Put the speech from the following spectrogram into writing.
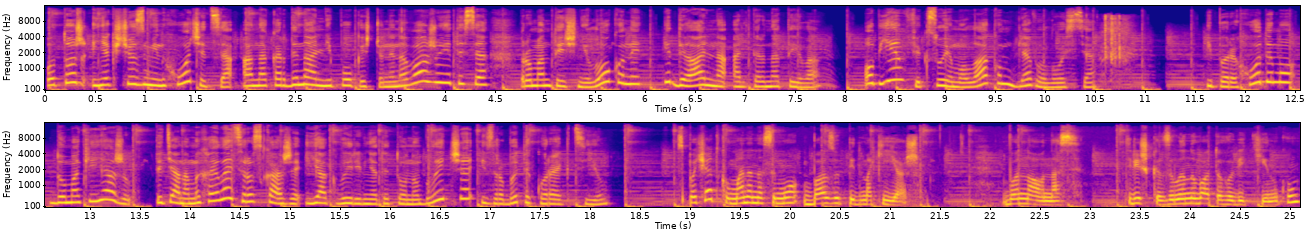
Отож, якщо змін хочеться, а на кардинальні поки що не наважуєтеся, романтичні локони ідеальна альтернатива. Об'єм фіксуємо лаком для волосся. І переходимо до макіяжу. Тетяна Михайлець розкаже, як вирівняти тон обличчя і зробити корекцію. Спочатку ми нанесемо базу під макіяж. Вона у нас трішки зеленуватого відтінку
